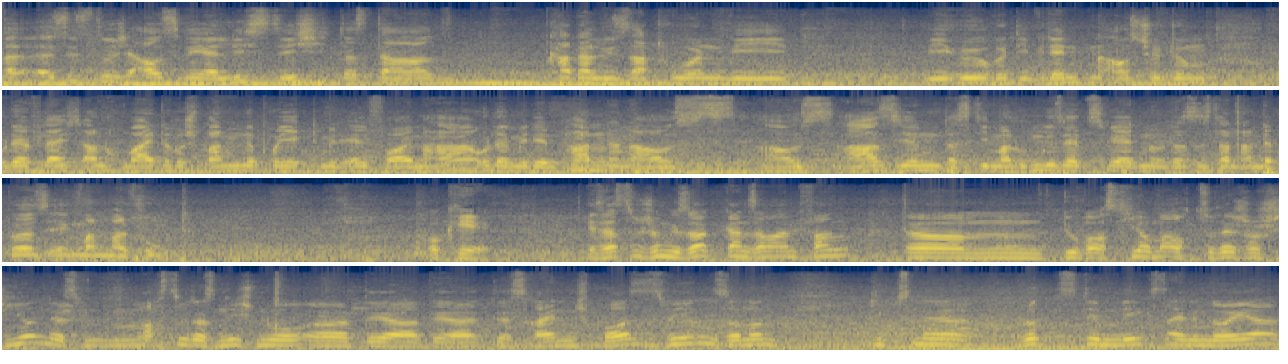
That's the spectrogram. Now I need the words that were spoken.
äh, es ist durchaus realistisch, dass da Katalysatoren wie, wie höhere Dividendenausschüttung oder vielleicht auch noch weitere spannende Projekte mit LVMH oder mit den Partnern mhm. aus, aus Asien, dass die mal umgesetzt werden und dass es dann an der Börse irgendwann mal funkt. Okay, Jetzt hast du schon gesagt, ganz am Anfang, ähm, du warst hier, um auch zu recherchieren. Jetzt machst du das nicht nur äh, der, der, des reinen Spaßes wegen, sondern gibt's eine, wird es demnächst eine neue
